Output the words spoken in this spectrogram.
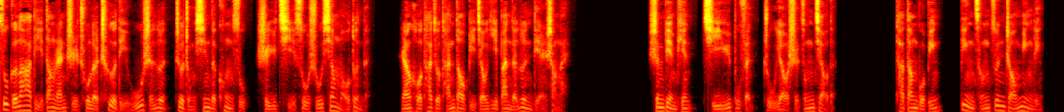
苏格拉底当然指出了彻底无神论这种新的控诉是与起诉书相矛盾的，然后他就谈到比较一般的论点上来。申辩篇其余部分主要是宗教的。他当过兵，并曾遵照命令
